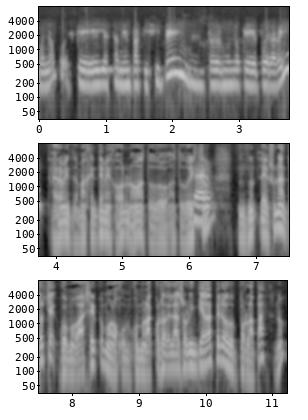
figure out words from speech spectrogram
bueno, pues que ellos también participen, todo el mundo que pueda venir. Claro, mientras más gente mejor, ¿no? A todo, a todo esto. Es una antorcha, como va a ser como, como la cosa de las Olimpiadas, pero por la paz, ¿no?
